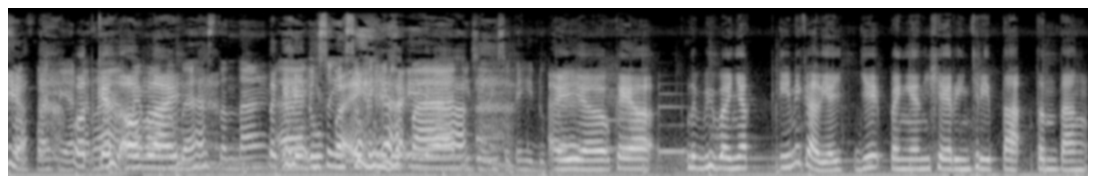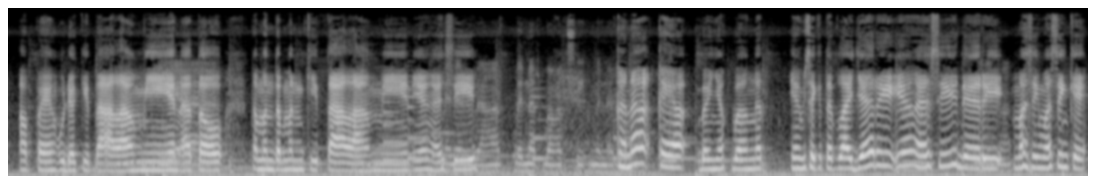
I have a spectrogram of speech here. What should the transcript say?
Iya. Podcast of life ya Podcast karena of memang life. membahas tentang eh, kehidupan. isu-isu Iya, kehidupan iya. isu-isu kehidupan Iya, kayak lebih banyak ini kali ya, J pengen sharing cerita tentang apa yang udah kita alamin Iya. atau teman-teman kita alamin, ya nggak sih? banget bener banget sih bener Karena kayak banyak banget yang bisa kita pelajari, ya nggak sih dari Iya. masing-masing kayak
